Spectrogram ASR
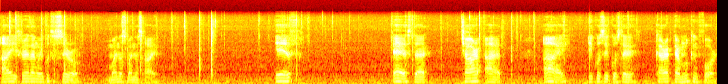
i is greater than or equal to 0 minus minus i. If s that char at i equals equals the character I'm looking for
